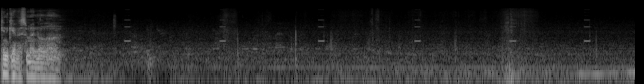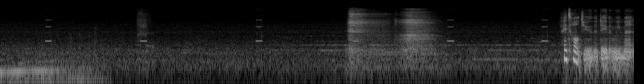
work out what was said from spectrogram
Can you give us a minute alone? I told you the day that we met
